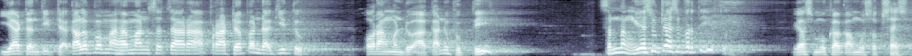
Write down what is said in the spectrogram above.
Iya dan tidak. Kalau pemahaman secara peradaban tidak gitu. Orang mendoakan bukti senang. Ya sudah seperti itu. Ya semoga kamu sukses.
